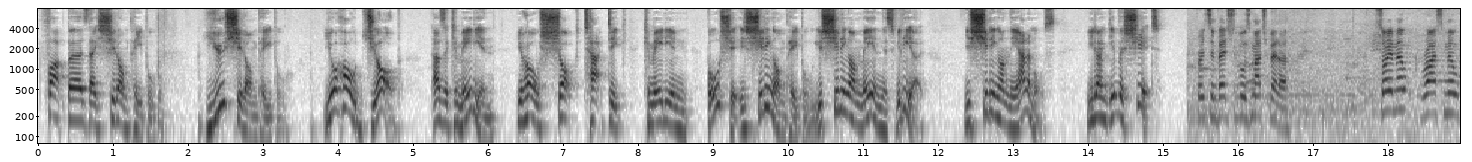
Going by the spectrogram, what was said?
fuck birds, they shit on people. You shit on people. Your whole job as a comedian, your whole shock tactic comedian bullshit is shitting on people. You're shitting on me in this video. You're shitting on the animals. You don't give a shit. Fruits and vegetables, much better. Soya milk, rice milk,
